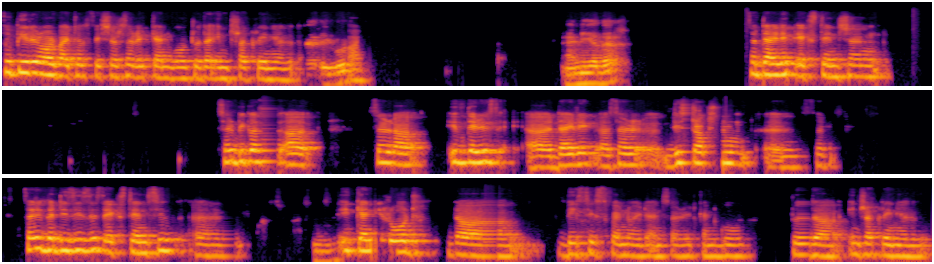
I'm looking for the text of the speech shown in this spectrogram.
superior orbital fissure, sir, it can go to the intracranial. Very good. Part. Any other? So direct extension. Sir, because, uh, sir, uh, if there is uh, direct, uh, sir, destruction, uh, sir, sir, if the disease is extensive, uh, it can erode the basisphenoid and sir, it can go to the intracranial.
